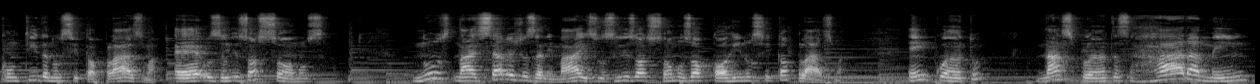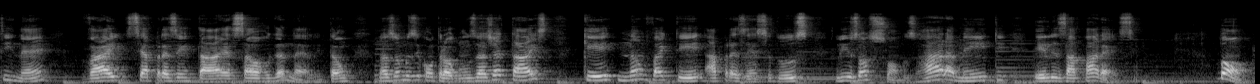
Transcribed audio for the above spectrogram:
contida no citoplasma é os lisossomos. Nos, nas células dos animais, os lisossomos ocorrem no citoplasma, enquanto nas plantas raramente, né, vai se apresentar essa organela. Então, nós vamos encontrar alguns vegetais que não vai ter a presença dos lisossomos. Raramente eles aparecem. Bom,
